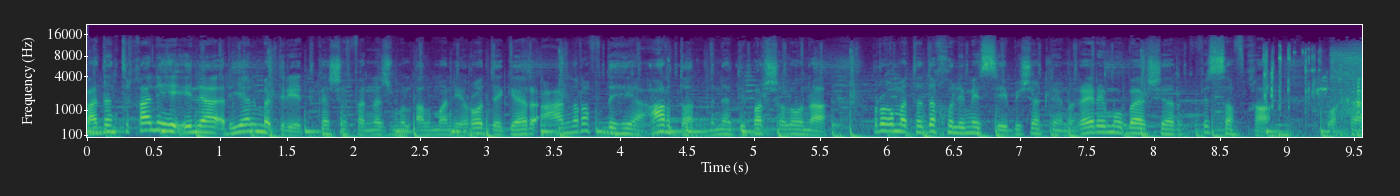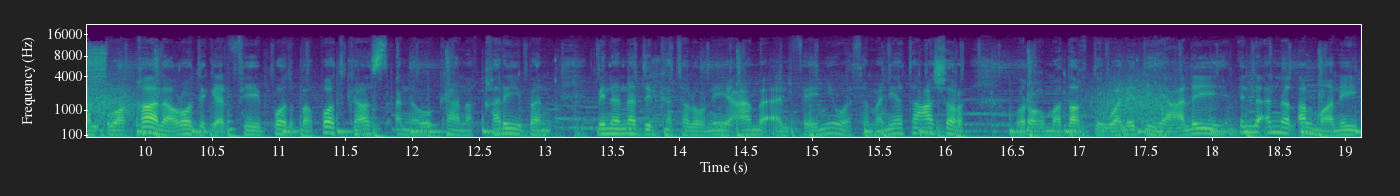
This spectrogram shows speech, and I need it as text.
بعد انتقاله إلى ريال مدريد كشف النجم الألماني روديجر عن رفضه عرضا من نادي برشلونة رغم تدخل ميسي بشكل غير مباشر في الصفقة. وقال, وقال روديجر في بودبا بودكاست أنه كان قريبا من النادي الكتالوني عام 2018 ورغم ضغط والده عليه إلا أن الألماني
